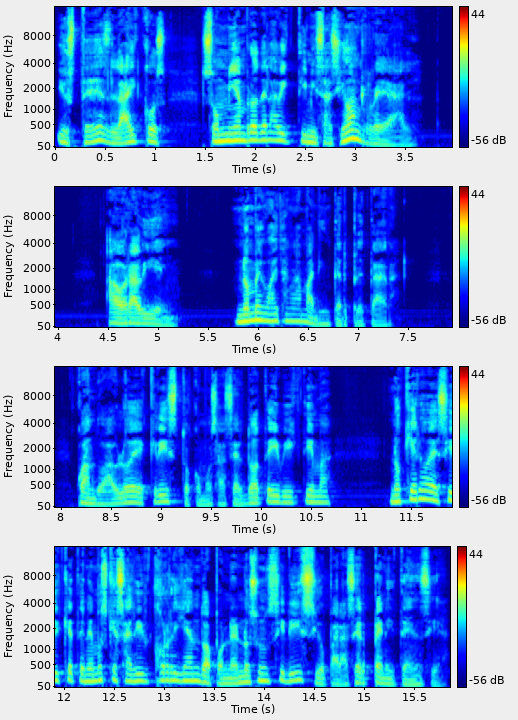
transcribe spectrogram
Y ustedes laicos son miembros de la victimización real. Ahora bien, no me vayan a malinterpretar. Cuando hablo de Cristo como sacerdote y víctima, no quiero decir que tenemos que salir corriendo a ponernos un cilicio para hacer penitencia.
